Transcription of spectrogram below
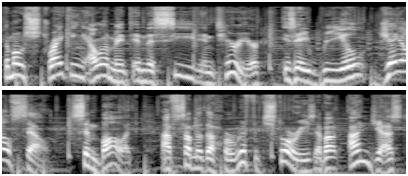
The most striking element in the seed interior is a real jail cell, symbolic of some of the horrific stories about unjust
